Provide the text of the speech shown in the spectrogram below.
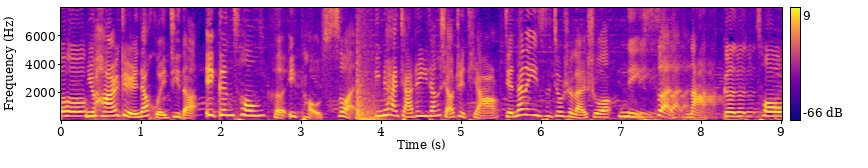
女孩给人家回寄的一根葱和一头蒜，里面还夹着一张小纸条。简单的意思就是来说，你算哪根葱？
